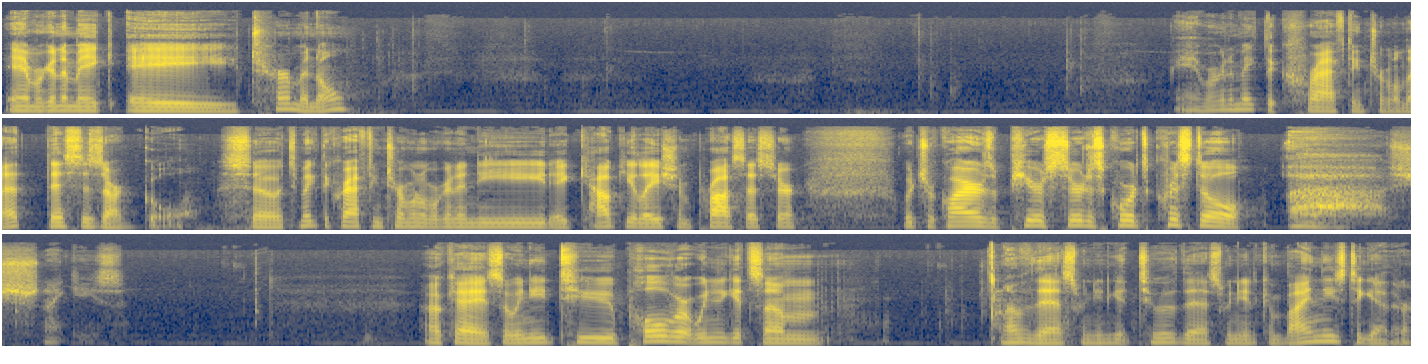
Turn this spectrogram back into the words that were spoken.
and we're going to make a terminal. And we're going to make the crafting terminal. That This is our goal. So to make the crafting terminal, we're going to need a calculation processor, which requires a pure Certus quartz crystal. Ah, oh. Okay, so we need to pulver. We need to get some of this. We need to get two of this. We need to combine these together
